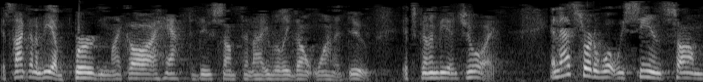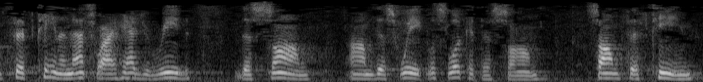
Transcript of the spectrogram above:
It's not going to be a burden like, oh, I have to do something I really don't want to do. It's going to be a joy. And that's sort of what we see in Psalm 15, and that's why I had you read this psalm um, this week. Let's look at this psalm, Psalm 15.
